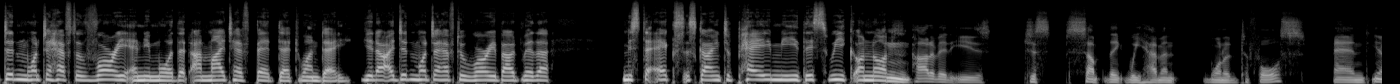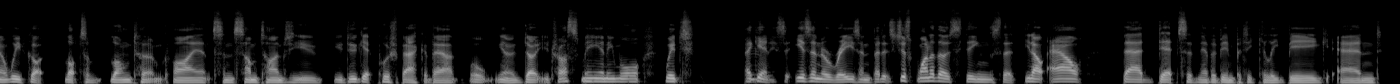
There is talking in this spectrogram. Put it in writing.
didn't want to have to worry anymore that I might have bad debt one day. You know, I didn't want to have to worry about whether Mr. X is going to pay me this week or not. Mm, part of it is just something we haven't wanted to force. And, you know, we've got lots of long-term clients and sometimes you you do get pushback about, well, you know, don't you trust me anymore? Which again, mm. isn't a reason, but it's just one of those things that, you know, our bad debts have never been particularly big. And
